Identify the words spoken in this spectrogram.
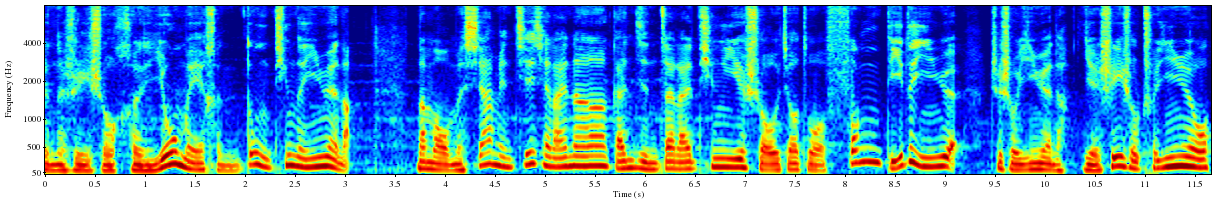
真的是一首很优美、很动听的音乐呢。那么我们下面接下来呢，赶紧再来听一首叫做《风笛》的音乐。这首音乐呢，也是一首纯音乐哦，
